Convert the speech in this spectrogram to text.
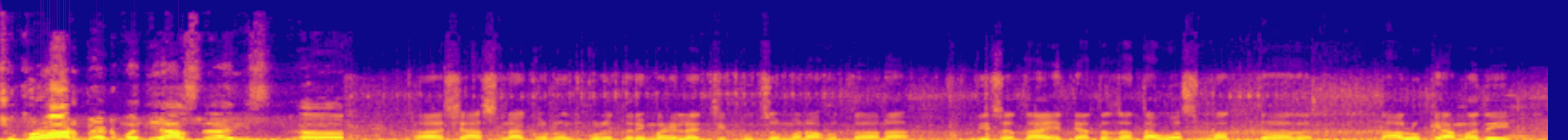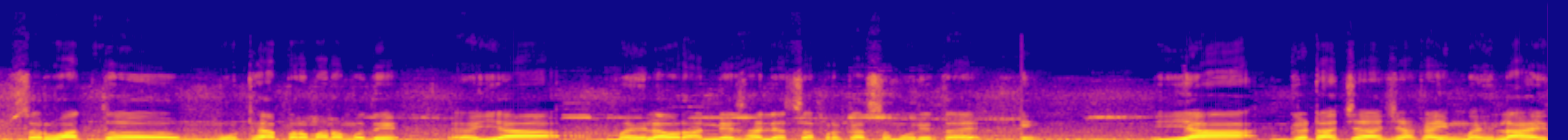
शुक्रवार पेठमध्ये असणारी अ, अ, शासनाकडून कुठेतरी महिलांची कुचंबना होताना दिसत आहे. त्यातच आता वसमत तालुक्यामध्ये सर्वात अ, मोठ्या प्रमाणामध्ये अ, या महिलावर अन्याय झाल्याचा प्रकार समोर येत आहे. या गटाच्या ज्या काही महिला आहेत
